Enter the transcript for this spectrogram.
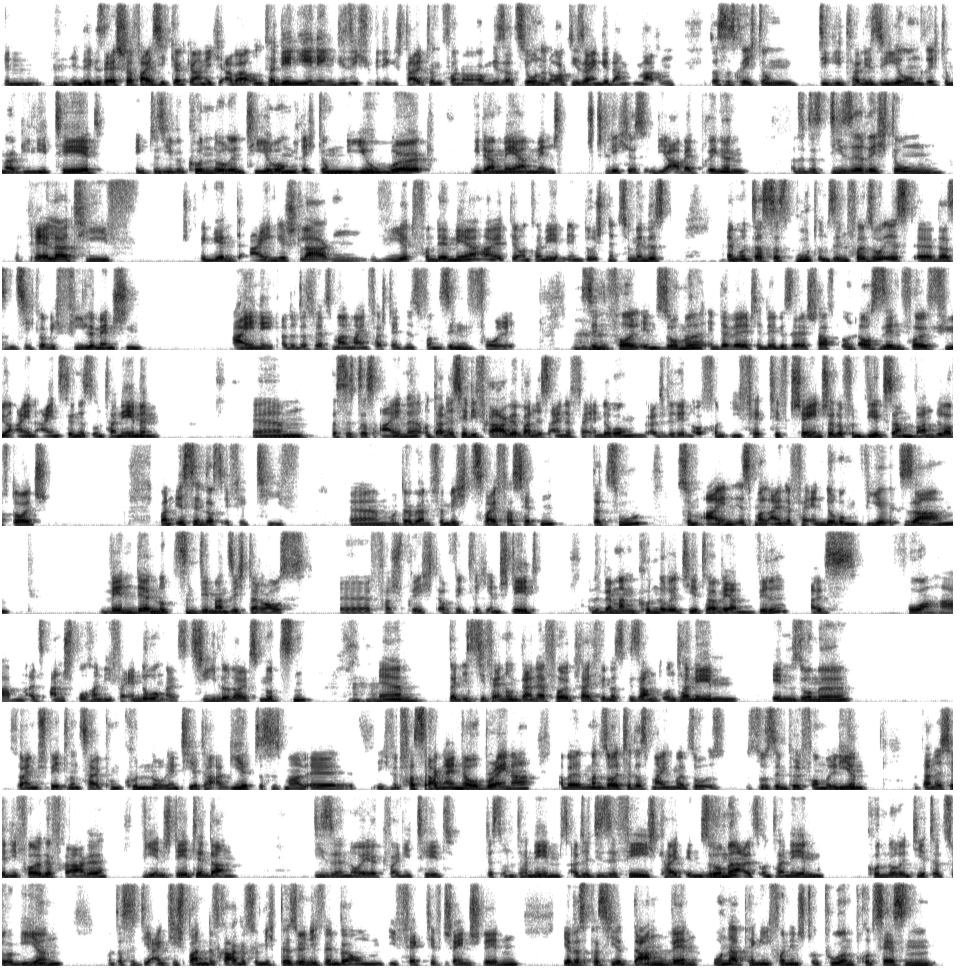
in, in der Gesellschaft, weiß ich gerade gar nicht, aber unter denjenigen, die sich über die Gestaltung von Organisationen, Orgdesign Gedanken machen, dass es Richtung Digitalisierung, Richtung Agilität, inklusive Kundenorientierung, Richtung New Work wieder mehr Menschliches in die Arbeit bringen. Also dass diese Richtung relativ stringent eingeschlagen wird von der Mehrheit der Unternehmen, im Durchschnitt zumindest. Ähm, und dass das gut und sinnvoll so ist, äh, da sind sich, glaube ich, viele Menschen einig. Also das wäre jetzt mal mein Verständnis von sinnvoll. Mhm. Sinnvoll in Summe, in der Welt, in der Gesellschaft und auch sinnvoll für ein einzelnes Unternehmen. Ähm, das ist das eine. Und dann ist ja die Frage, wann ist eine Veränderung, also wir reden auch von Effective Change oder von wirksamem Wandel auf Deutsch. Wann ist denn das effektiv? Ähm, und da gehören für mich zwei Facetten dazu. Zum einen ist mal eine Veränderung wirksam, wenn der Nutzen, den man sich daraus äh, verspricht, auch wirklich entsteht. Also wenn man kundenorientierter werden will, als Vorhaben, als Anspruch an die Veränderung, als Ziel oder als Nutzen, mhm. ähm, dann ist die Veränderung dann erfolgreich, wenn das Gesamtunternehmen in Summe zu einem späteren Zeitpunkt kundenorientierter agiert. Das ist mal, äh, ich würde fast sagen, ein No-Brainer, aber man sollte das manchmal so, so simpel formulieren. Und dann ist ja die Folgefrage, wie entsteht denn dann diese neue Qualität des Unternehmens, also diese Fähigkeit in Summe als Unternehmen kundenorientierter zu agieren? Und das ist die eigentlich spannende Frage für mich persönlich, wenn wir um Effective Change reden. Ja, das passiert dann, wenn unabhängig von den Strukturen, Prozessen,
